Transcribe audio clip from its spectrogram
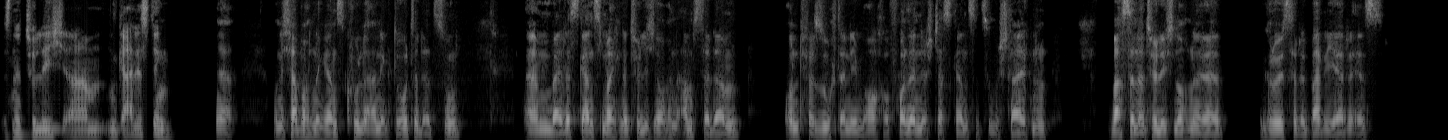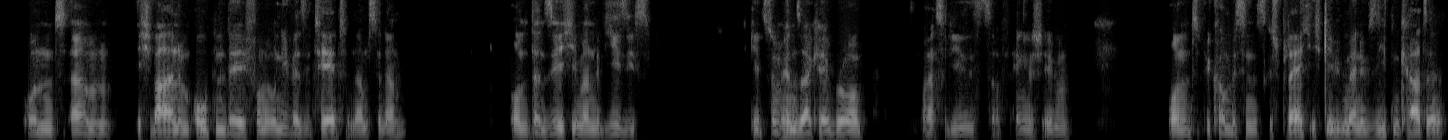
ist natürlich ähm, ein geiles Ding. Ja, und ich habe auch eine ganz coole Anekdote dazu ähm, weil das Ganze mache ich natürlich auch in Amsterdam und versuche dann eben auch auf Holländisch das Ganze zu gestalten, was dann natürlich noch eine größere Barriere ist. Und ähm, ich war an einem Open Day von der Universität in Amsterdam und dann sehe ich jemanden mit Yeezys. Ich gehe zu ihm hin, sage, hey Bro, woher hast du die Yeezys auf Englisch eben? Und wir kommen ein bisschen ins Gespräch. Ich gebe ihm meine Visitenkarte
